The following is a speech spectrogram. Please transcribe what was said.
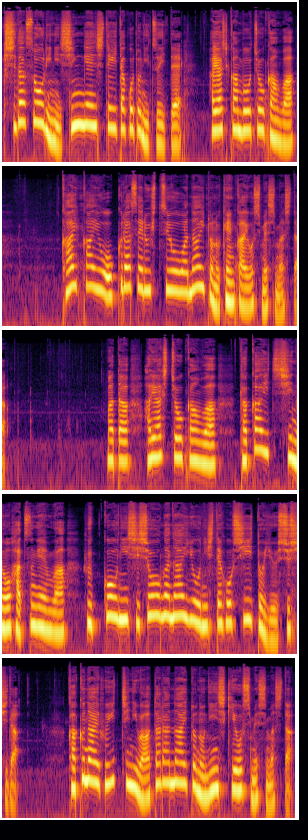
岸田総理に進言していたことについて、林官房長官は、開会を遅らせる必要はないとの見解を示しました。また、林長官は、高市氏の発言は復興に支障がないようにしてほしいという趣旨だ。閣内不一致には当たらないとの認識を示しました。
